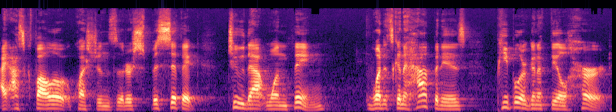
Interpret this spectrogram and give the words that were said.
I ask follow up questions that are specific to that one thing, what it's gonna happen is people are gonna feel heard.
